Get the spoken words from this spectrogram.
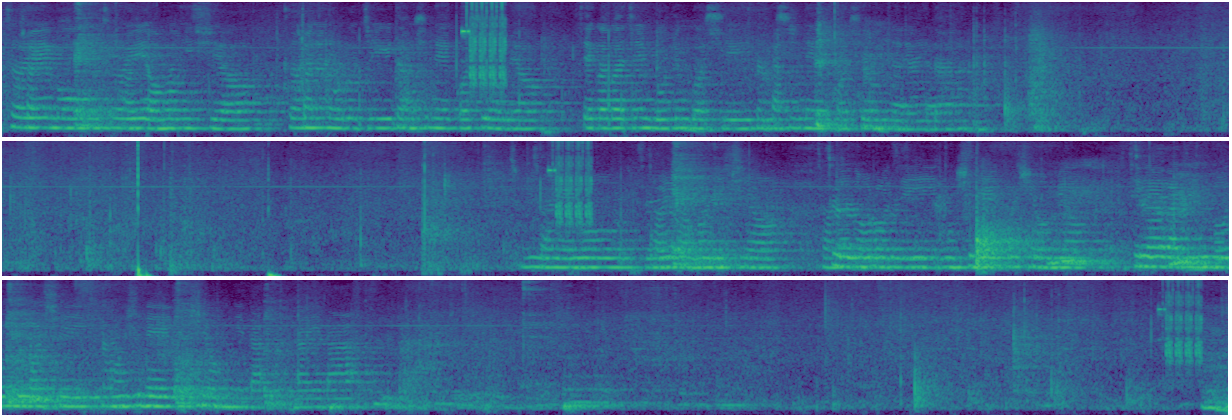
저의 몸, 저의 어머니시여, 저는 오로지 당신의 것이오며, 제가 가진 모든 것이 당신의 것이옵나이다. 몸, 저의 어머니시여 저는 오로지 당신의 것이오며 제가 가진 모든 것이 당신의 것이옵니다. 나이다.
